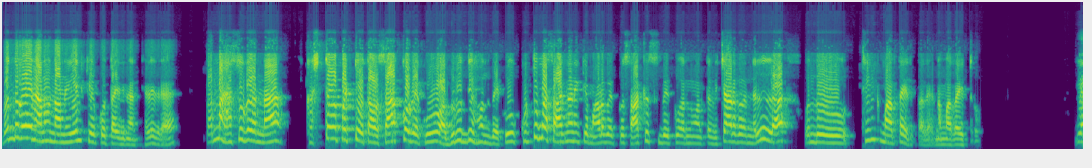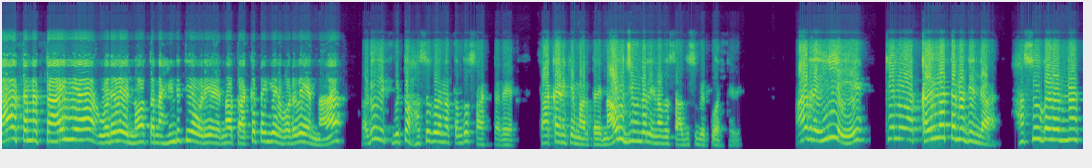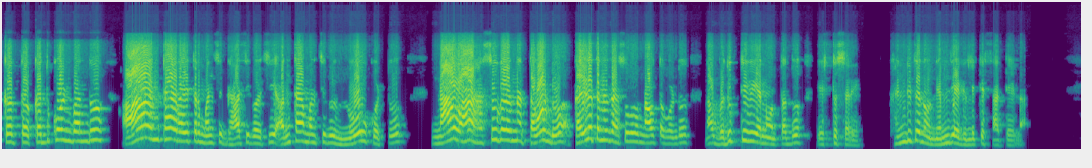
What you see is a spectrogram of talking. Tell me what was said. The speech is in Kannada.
ಬಂಧುಗಳೇ, ನಾನು ನಾನು ಏನ್ ಕೇಳ್ಕೊತಾ ಇದ್ದೀನಿ ಅಂತ ಹೇಳಿದ್ರೆ, ತಮ್ಮ ಹಸುಗಳನ್ನ ಕಷ್ಟಪಟ್ಟು ತಾವು ಸಾಕೋಬೇಕು ಅಭಿವೃದ್ಧಿ ಹೊಂದಬೇಕು, ಕುಟುಂಬ ಸಾಗಾಣಿಕೆ ಮಾಡಬೇಕು, ಸಾಕಿಸ್ಬೇಕು ಅನ್ನುವಂಥ ವಿಚಾರಗಳನ್ನೆಲ್ಲ ಒಂದು ಥಿಂಕ್ ಮಾಡ್ತಾ ಇರ್ತಾರೆ ನಮ್ಮ ರೈತರು. ಯಾ ತನ್ನ ತಾಯಿಯ ಒಡವೆಯನ್ನು, ತನ್ನ ಹೆಂಡತಿಯ ಒಡವೆಯನ್ನ ಅಕ್ಕ ತಂಗಿಯರ ಒಡವೆಯನ್ನ ಅಡು ಇಟ್ಬಿಟ್ಟು ಹಸುಗಳನ್ನ ತಂದು ಸಾಕ್ತಾರೆ, ಸಾಕಾಣಿಕೆ ಮಾಡ್ತಾರೆ. ನಾವು ಜೀವನದಲ್ಲಿ ಏನಾದ್ರು ಸಾಧಿಸಬೇಕು ಅಂತ ಹೇಳಿ. ಆದ್ರೆ ಇಲ್ಲಿ ಕೆಲವು ಕಳ್ಳತನದಿಂದ ಹಸುಗಳನ್ನ ಕದ್ದು ಕದ್ಕೊಂಡ್ ಬಂದು ಆ ಅಂತ ರೈತರ ಮನಸ್ಸಿಗೆ ಘಾಸಿಗೊಳಿಸಿ ಅಂತ ಮನಸ್ಸಿಗೆ ನೋವು ಕೊಟ್ಟು ನಾವು ಆ ಹಸುಗಳನ್ನ ತಗೊಂಡು ಕಳ್ಳತನದ ಹಸುಗಳನ್ನ ನಾವು ತಗೊಂಡು ನಾವು ಬದುಕ್ತೀವಿ ಅನ್ನುವಂಥದ್ದು ಎಷ್ಟು ಸರಿ. ಖಂಡಿತ ನಾವು ನೆಮ್ಮದಿಯಾಗಿರ್ಲಿಕ್ಕೆ ಸಾಧ್ಯ ಇಲ್ಲ.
